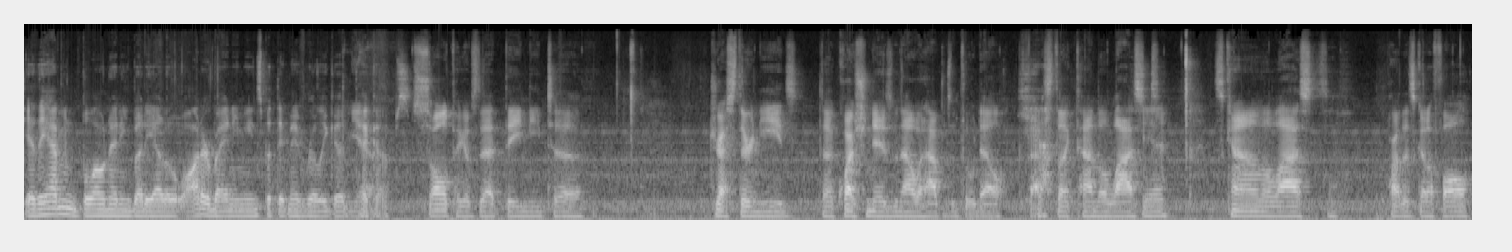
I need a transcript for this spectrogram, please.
Yeah, they haven't blown anybody out of the water by any means, but they've made really good Yeah. pickups. Solid pickups that they need to address their needs. The question is now what happens with Odell. That's like kind of the last. Yeah. It's kind of the last part that's gonna fall.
